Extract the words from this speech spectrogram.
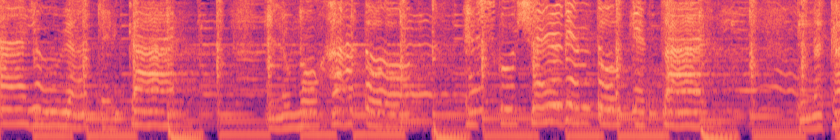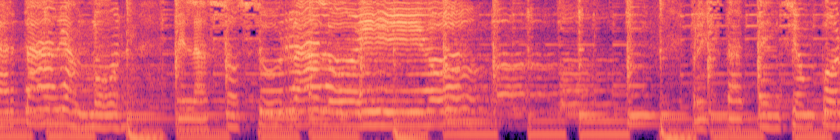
La lluvia que cae y lo moja todo. Escucha el viento que trae una carta de amor. Te la susurra al oído. Presta atención, por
